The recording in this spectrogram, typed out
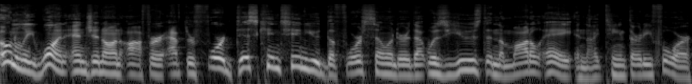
Only one engine on offer after Ford discontinued the four cylinder that was used in the Model A in 1934.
